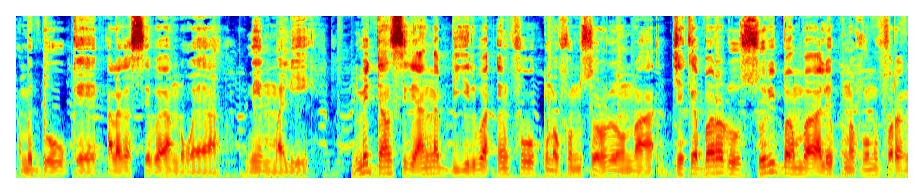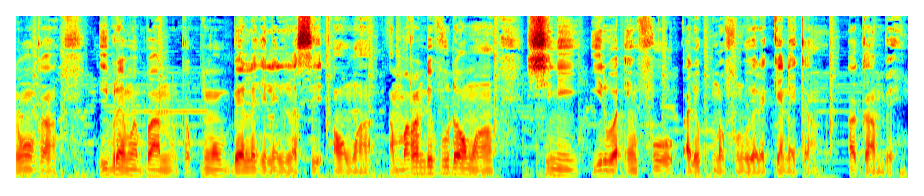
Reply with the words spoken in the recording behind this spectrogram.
an bɛ dugawu kɛ ala ka sebaaya nɔgɔya min ye mali ye nin bɛ dan siri an ka bi yiriba info kunnafoni sɔrɔlenw na jɛkɛ baara don sori banba ale kunnafoni fara ɲɔgɔn kan ibrahima ban ka kumaw bɛɛ lajɛlen lase aw ma a ma rendez-vous d'aw ma sini yiriba info ale kunnafoni wɛrɛ kɛnɛ kan a k'an bɛn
